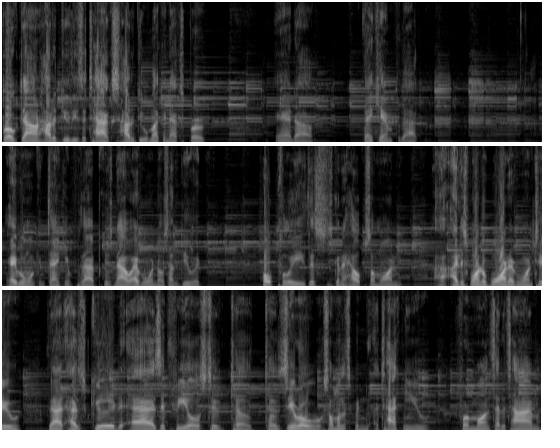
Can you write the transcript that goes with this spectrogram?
broke down how to do these attacks, how to do them like an expert, and uh, thank him for that. Everyone can thank him for that because now everyone knows how to do it. Hopefully this is going to help someone. I, I just wanted to warn everyone too that as good as it feels to, to, to zero someone that's been attacking you for months at a time,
